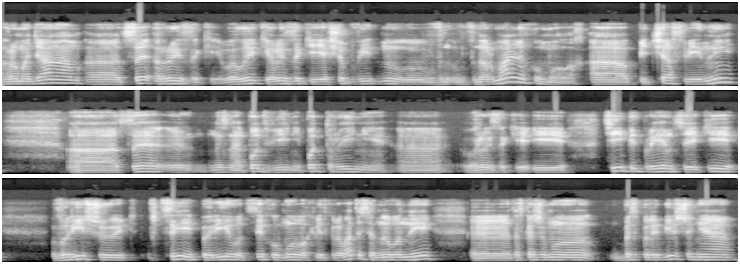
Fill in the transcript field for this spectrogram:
громадянам, е, це ризики, великі ризики, якщо б ну, в, в нормальних умовах, а під час війни а, це е, не знаю, подвійні, потрійні е, ризики. І ті підприємці, які вирішують в цей період, в цих умовах відкриватися, ну вони, е, так скажемо, без перебільшення.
